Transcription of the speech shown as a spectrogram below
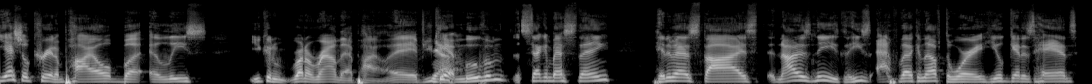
yes, you'll create a pile, but at least you can run around that pile. Hey, if you yeah. can't move him, the second best thing, hit him at his thighs, not his knees, because he's athletic enough to where he'll get his hands,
